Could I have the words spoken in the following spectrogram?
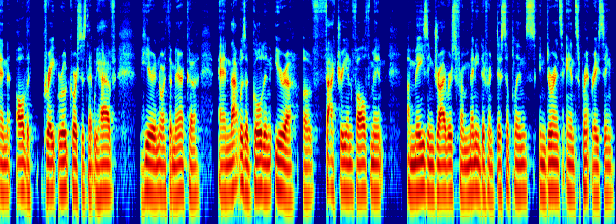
and all the great road courses that we have here in North America. And that was a golden era of factory involvement amazing drivers from many different disciplines, endurance and sprint racing.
